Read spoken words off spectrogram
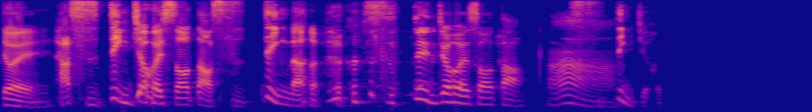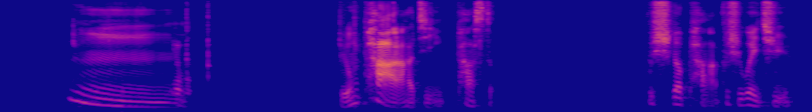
对他死定就会收到，死定了，死定就会收到啊死！定就会。嗯，不用怕啊，阿吉，怕什么？不需要怕，不需畏惧。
